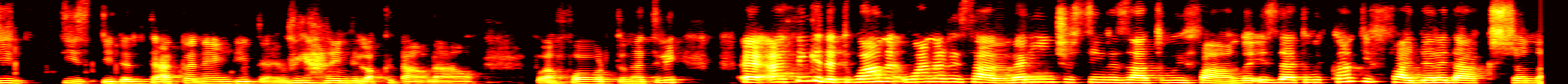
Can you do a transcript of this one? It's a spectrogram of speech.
This didn't happen and didn't. we are in the lockdown now, unfortunately. Uh, I think that one, one result, very interesting result we found is that we quantify the reduction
